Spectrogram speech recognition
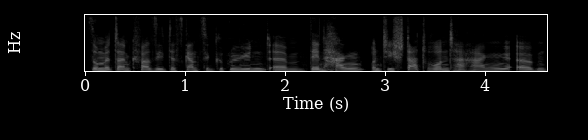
somit dann quasi das ganze Grün ähm, den Hang und die Stadt runterhang. Ähm,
